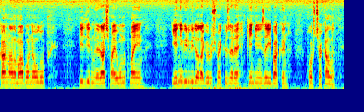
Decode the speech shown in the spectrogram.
kanalıma abone olup bildirimleri açmayı unutmayın. Yeni bir videoda görüşmek üzere. Kendinize iyi bakın. Hoşçakalın.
